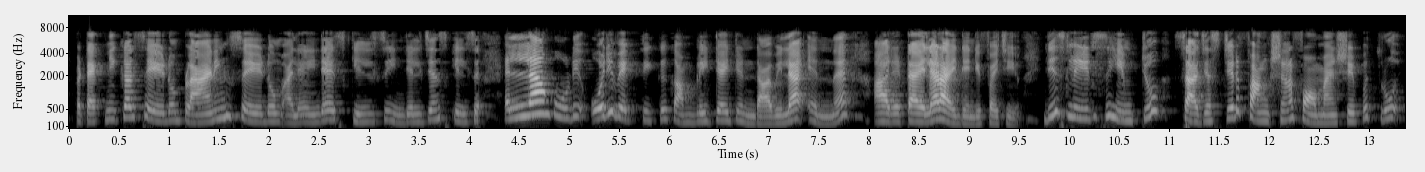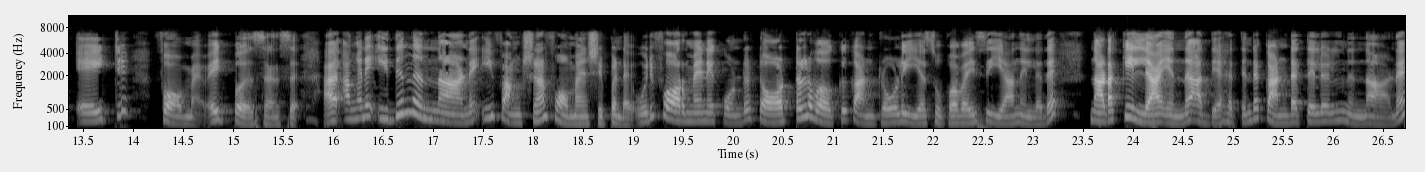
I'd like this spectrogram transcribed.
ഇപ്പൊ ടെക്നിക്കൽ സൈഡും പ്ലാനിങ് സൈഡും അല്ലെങ്കിൽ അതിന്റെ സ്കിൽസ് ഇന്റലിജൻസ് സ്കിൽസ് എല്ലാം കൂടി ഒരു വ്യക്തിക്ക് കംപ്ലീറ്റ് ആയിട്ട് ഉണ്ടാവില്ല എന്ന് ആര് ടൈലർ ഐഡന്റിഫൈ ചെയ്യും. This leads him to suggested functional foremanship through eight form eight persons അങ്ങനെ ഇതിൽ നിന്നാണ് ഈ ഫങ്ഷണൽ ഫോർമാൻഷിപ്പ് ഉണ്ടായത്. ഒരു ഫോർമാനെ കൊണ്ട് ടോട്ടൽ വർക്ക് കൺട്രോൾ ചെയ്യുക സൂപ്പർവൈസ് ചെയ്യുക എന്നുള്ളത് നടക്കില്ല എന്ന് അദ്ദേഹത്തിന്റെ കണ്ടെത്തലിൽ നിന്നാണ്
